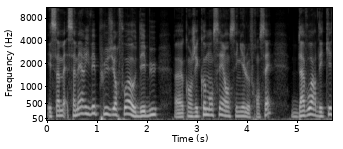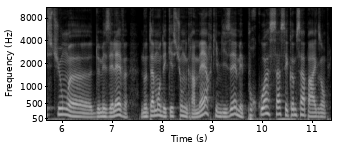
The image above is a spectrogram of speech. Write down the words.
Et ça m'est arrivé plusieurs fois au début, quand j'ai commencé à enseigner le français, d'avoir des questions euh, de mes élèves, notamment des questions de grammaire, qui me disaient mais pourquoi ça c'est comme ça par exemple?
